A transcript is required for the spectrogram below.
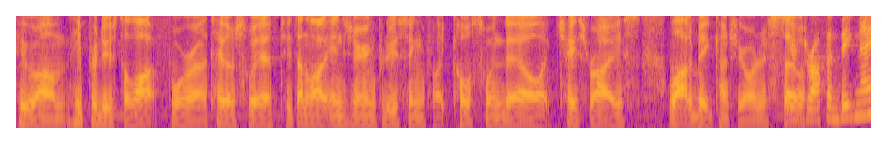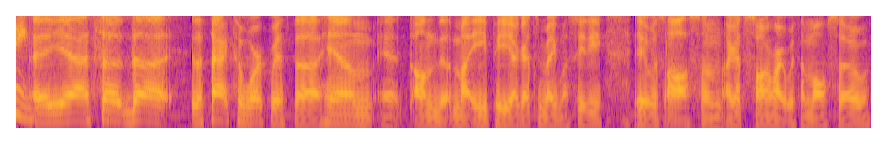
who um, he produced a lot for uh, Taylor Swift. He's done a lot of engineering, producing for like Cole Swindell, like Chase Rice, a lot of big country artists. So You're dropping big names. Uh, yeah. So the the fact to work with uh, him on the, my EP, I got to make my CD. It was awesome. I got to songwrite with him also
